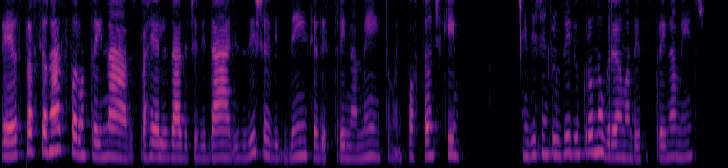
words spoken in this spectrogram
É, os profissionais foram treinados para realizar as atividades, existe evidência desse treinamento, é importante que existe inclusive um cronograma desses treinamentos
